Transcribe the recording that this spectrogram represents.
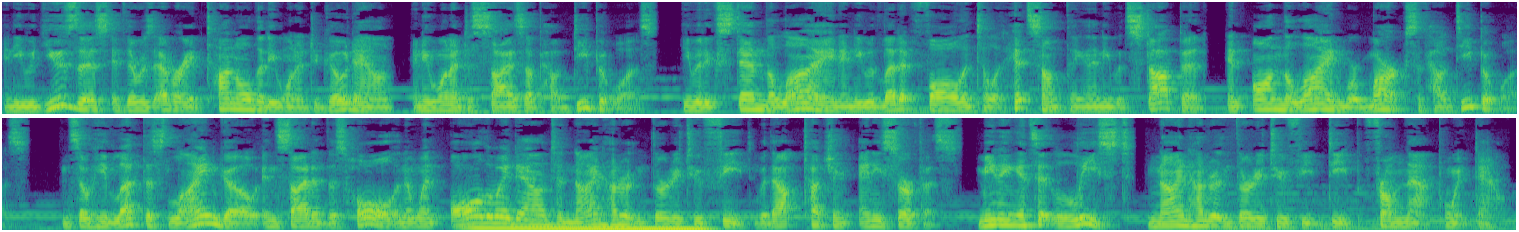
And he would use this if there was ever a tunnel that he wanted to go down and he wanted to size up how deep it was. He would extend the line and he would let it fall until it hit something and then he would stop it. And on the line were marks of how deep it was. And so he let this line go inside of this hole and it went all the way down to 932 feet without touching any surface, meaning it's at least 932 feet deep from that point down.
